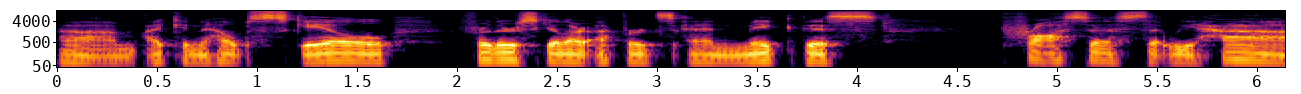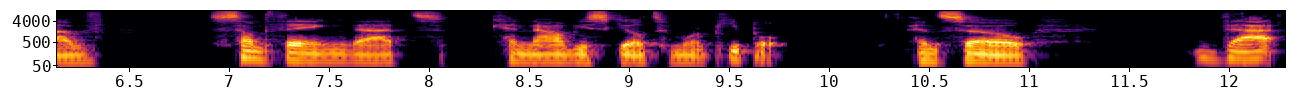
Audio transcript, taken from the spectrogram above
Um, I can help scale further scale our efforts and make this process that we have something that can now be scaled to more people. And so that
